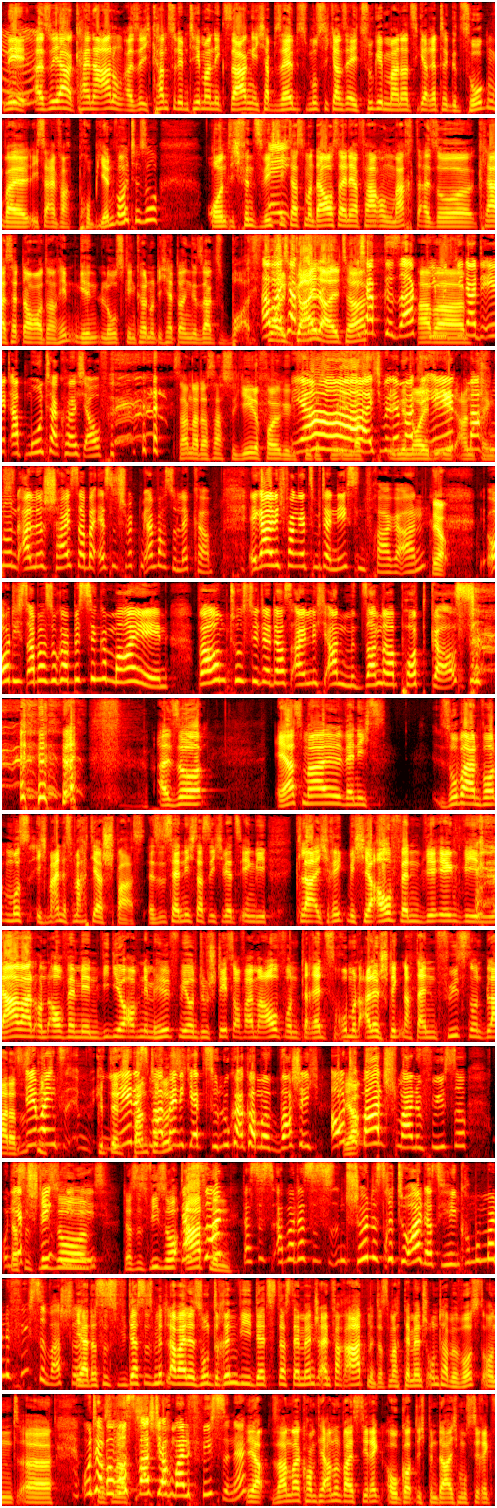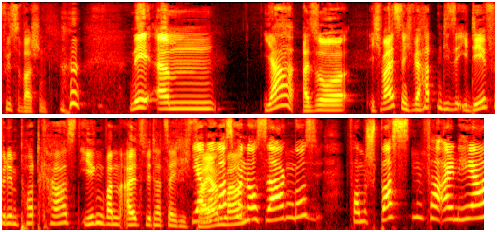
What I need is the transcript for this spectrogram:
Nee, also ja, keine Ahnung. Also ich kann zu dem Thema nichts sagen. Ich habe selbst, muss ich ganz ehrlich zugeben, meiner Zigarette gezogen, weil ich es einfach probieren wollte so. Und ich finde es wichtig, Ey. dass man da auch seine Erfahrungen macht. Also klar, es hätte auch nach hinten gehen, losgehen können und ich hätte dann gesagt, boah, ist Aber voll geil, ge- Alter. Ich habe gesagt, wie Aber- mit jeder Diät, ab Montag höre ich auf. Sandra, das sagst du jede Folge. gefühlt, dass du Ja, ich will immer neue Diät, machen und alles scheiße, aber Essen schmeckt mir einfach so lecker. Egal, ich fange jetzt mit der nächsten Frage an. Ja. Oh, die ist aber sogar ein bisschen gemein. Warum tust du dir das eigentlich an mit Sandra Podcast? Also, erstmal, wenn ich so beantworten muss, ich meine, es macht ja Spaß. Es ist ja nicht, dass ich jetzt irgendwie, klar, ich reg mich hier auf, wenn wir irgendwie labern und auch wenn wir ein Video aufnehmen, hilf mir und du stehst auf einmal auf und rennst rum und alles stinkt nach deinen Füßen und bla. Das ist Übrigens, nicht, gibt jedes Mal, wenn ich jetzt zu Luca komme, wasche ich automatisch meine Füße und das jetzt stinken so, die nicht. Das ist wie so Das atmen. Soll, das ist, aber das ist ein schönes Ritual, dass ich hinkomme und meine Füße wasche. Ja, das ist, das ist mittlerweile so drin, wie das, dass der Mensch einfach atmet. Das macht der Mensch unterbewusst und äh, Unterbewusst wasche ich auch meine Füße, ne? Ja, Sandra kommt hier an und weiß direkt, oh Gott, ich bin da, ich muss direkt Füße waschen. nee, ähm, ja, also, ich weiß nicht, wir hatten diese Idee für den Podcast irgendwann, als wir tatsächlich Ja, feiern aber was waren. man auch sagen muss, vom Spastenverein her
